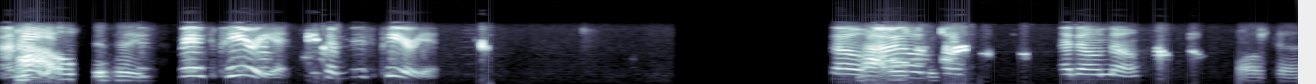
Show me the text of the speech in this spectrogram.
I mean, How old is he? risk period. It's a risk period. So How I don't know. I don't know. Okay.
